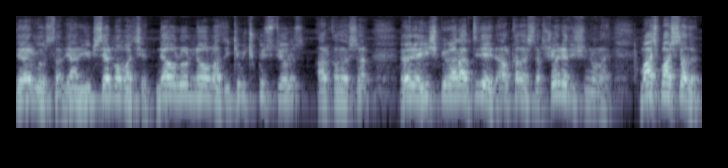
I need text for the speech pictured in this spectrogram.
değerli dostlar. Yani yükselme maçı. Ne olur ne olmaz. 2.5 üst diyoruz arkadaşlar. Öyle hiçbir garanti değil arkadaşlar. Şöyle düşünün olay. Maç başladı.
